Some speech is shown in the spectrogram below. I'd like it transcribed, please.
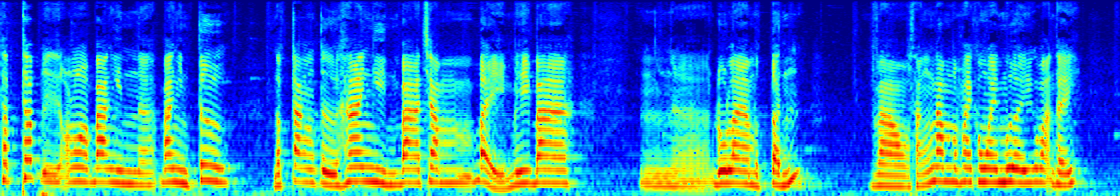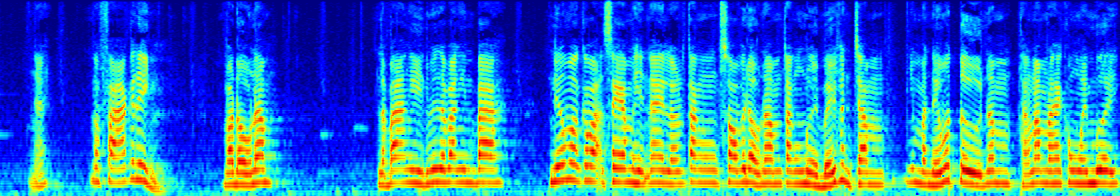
thấp thấp, thì nó là ba nghìn à, ba nghìn tư, nó tăng từ 2.373 à, đô la một tấn vào tháng 5 năm 2020 các bạn thấy. Đấy, nó phá cái đỉnh vào đầu năm là 3.000 bây giờ 3.300 nếu mà các bạn xem hiện nay là nó tăng, so với đầu năm tăng mười mấy phần trăm, nhưng mà nếu mà từ năm tháng 5 năm 2020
